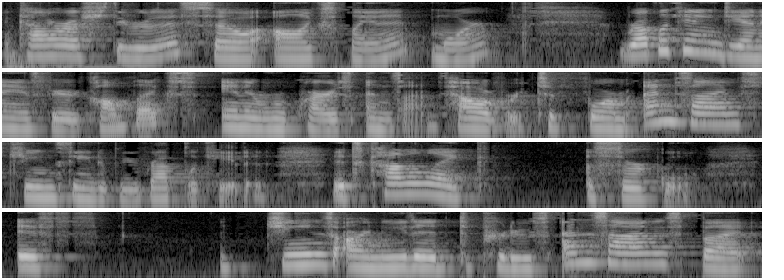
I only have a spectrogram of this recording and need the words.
I kind of rushed through this, so I'll explain it more. Replicating DNA is very complex and it requires enzymes. However, to form enzymes, genes need to be replicated. It's kind of like a circle. If genes are needed to produce enzymes, but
